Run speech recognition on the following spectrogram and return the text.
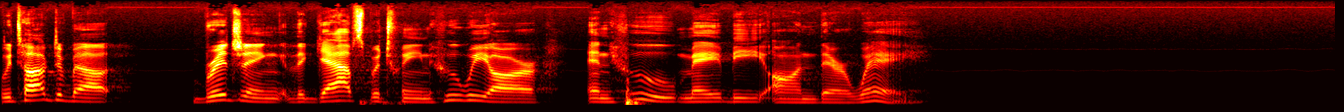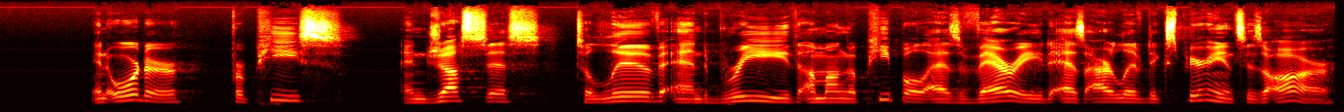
We talked about bridging the gaps between who we are and who may be on their way. In order for peace and justice to live and breathe among a people as varied as our lived experiences are,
